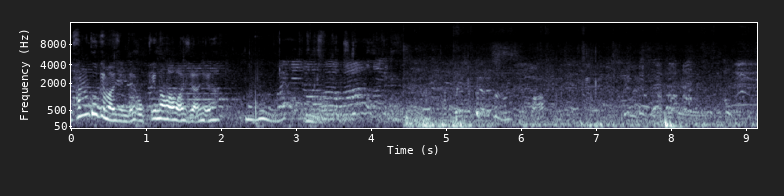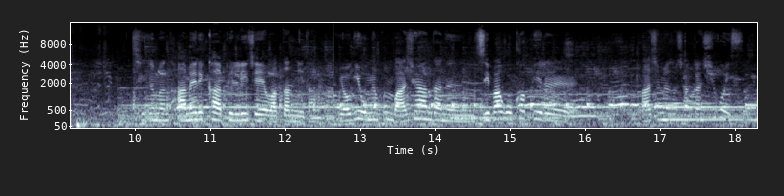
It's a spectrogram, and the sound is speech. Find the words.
한국의 맛인데 오키나와 맛이 아니라. 지금은 아메리카 빌리지에 왔답니다. 여기 오면 꼭 마셔야 한다는 지바고 커피를 마시면서 잠깐 쉬고 있어요.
